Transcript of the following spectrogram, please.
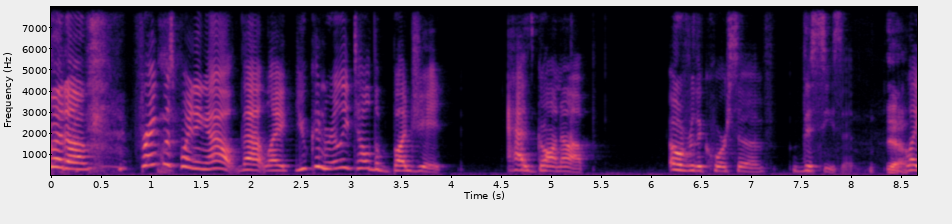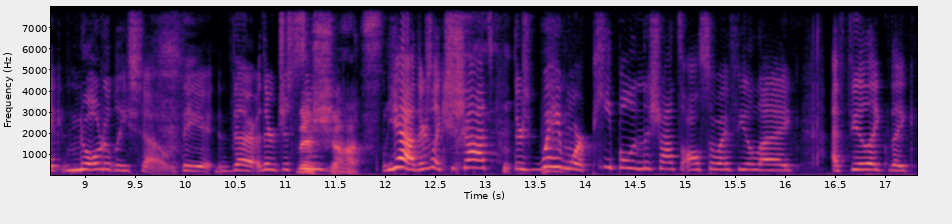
but um frank was pointing out that like you can really tell the budget has gone up over the course of this season Yeah. like notably so they the they're just There's shots. yeah there's like shots there's way more people in the shots also i feel like i feel like like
